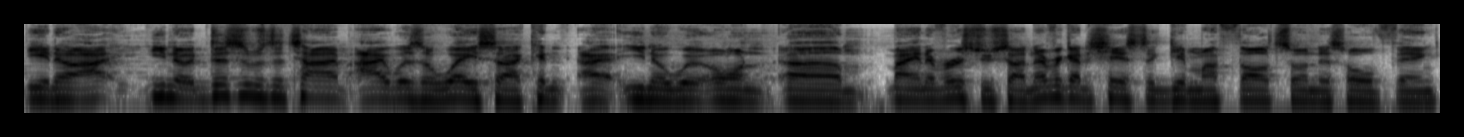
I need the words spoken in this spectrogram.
You know, I you know this was the time I was away, so I can I you know we're on um, my anniversary, so I never got a chance to give my thoughts on this whole thing,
